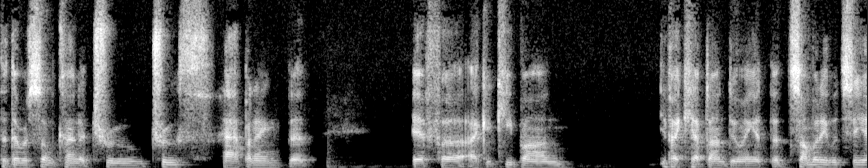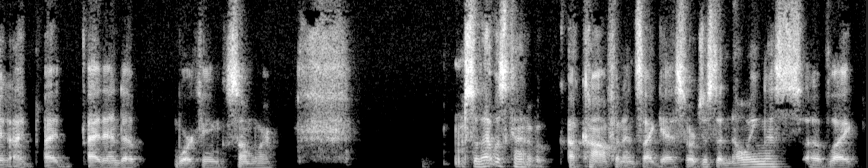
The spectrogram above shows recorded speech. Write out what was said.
that there was some kind of true truth happening. That if uh, I could keep on, if I kept on doing it, that somebody would see it. I I'd, I'd end up working somewhere. So that was kind of a, a confidence, I guess, or just a knowingness of like,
